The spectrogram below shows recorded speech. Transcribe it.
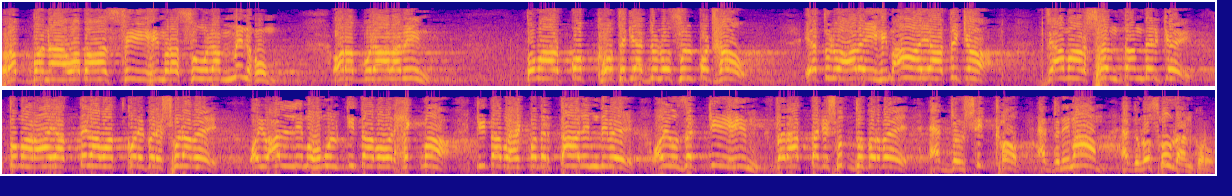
রব্বানা ওয়াবাস ফীহিম রাসূলাম মিনহুম। ও রব্বুল আলামিন তোমার পক্ষ থেকে একজন রসুল পাঠাও। এতলু আলাইহিম আয়াতিকা, যে আমার সন্তানদেরকে তোমার আয়াত তেলাওয়াত করে করে শোনাবে। ওই আল্লি মহমুল কিতাব হেকমা, কিতাব হেকমাদের তালিম দিবে। ওই জাক্কিহিম তার আত্মাকে শুদ্ধ করবে। একজন শিক্ষক, একজন ইমাম, একজন রসুল দান করো।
